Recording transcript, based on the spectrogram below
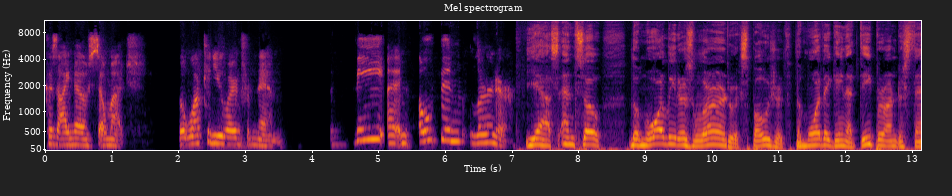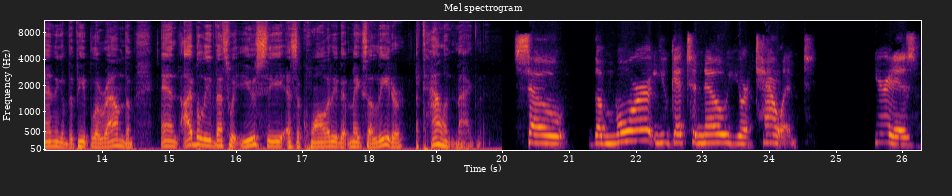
Because I know so much. But what can you learn from them? Be an open learner. Yes. And so the more leaders learn through exposure, the more they gain a deeper understanding of the people around them. And I believe that's what you see as a quality that makes a leader a talent magnet. So the more you get to know your talent, here it is,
